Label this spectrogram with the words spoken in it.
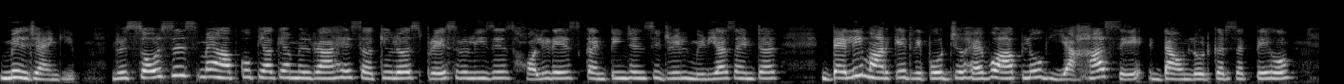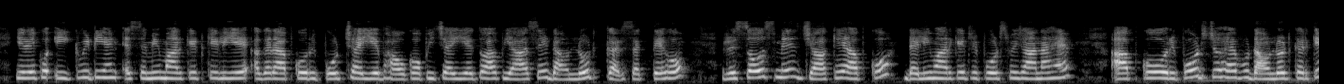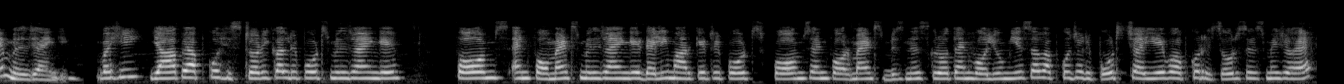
मिल जाएँगी। रिसोर्सेज में आपको क्या क्या मिल रहा है? Circulars press releases holidays contingency drill media centre daily market report जो है वो आप लोग यहाँ से डाउनलोड कर सकते हो। ये देखो इक्विटी एंड एसएमई मार्केट के लिए अगर आपको रिपोर्ट चाहिए, भाव कॉपी चाहिए तो आप यहाँ से डाउनलोड कर सकते हो। रिसोर्स में जाके आपको डेली मार्केट रिपोर्ट्स पे जाना है। आपको रिपोर्ट्स जो है वो डाउनलोड करके मिल जाएँगी। वही यहाँ पे आपको हिस्टोरिकल रिपोर्ट्स मिल जाएँगे फॉर्म्स एंड फॉर्मेट्स मिल जाएँगे daily market reports forms and formats business growth and volume ये सब आपको जो रिपोर्ट्स चाहिए, वो आपको रिसोर्सेज में जो है,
